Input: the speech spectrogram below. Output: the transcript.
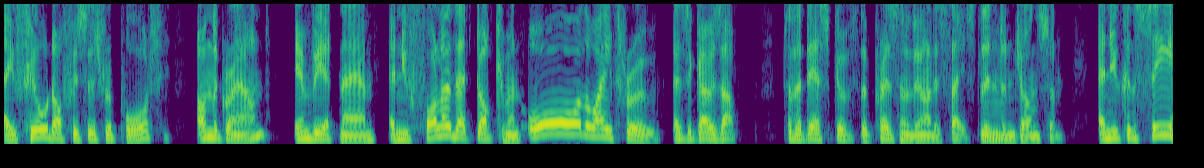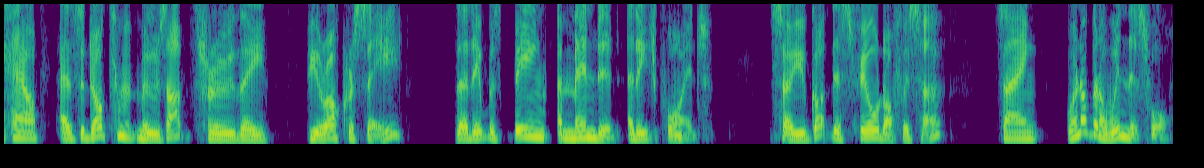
a field officer's report on the ground in Vietnam and you follow that document all the way through as it goes up to the desk of the President of the United States, Lyndon mm. Johnson. And you can see how, as the document moves up through the bureaucracy, that it was being amended at each point. So you've got this field officer saying, We're not going to win this war.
